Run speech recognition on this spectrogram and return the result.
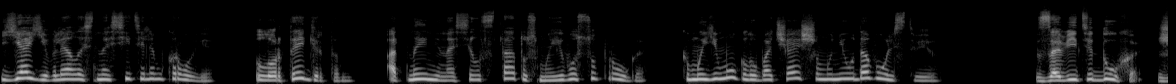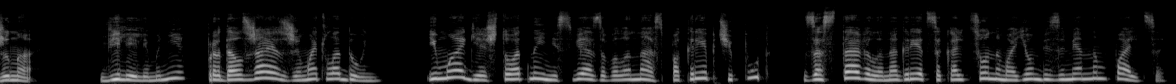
Я являлась носителем крови. Лорд Эгертон отныне носил статус моего супруга, к моему глубочайшему неудовольствию. «Зовите духа, жена!» Велели мне, продолжая сжимать ладонь. И магия, что отныне связывала нас покрепче пут, заставила нагреться кольцо на моем безымянном пальце,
